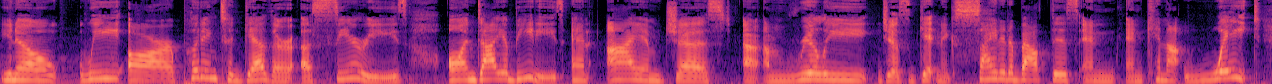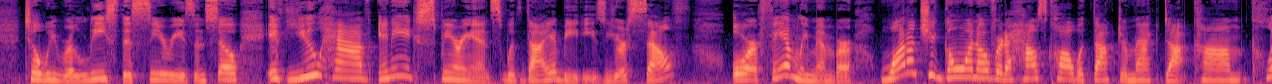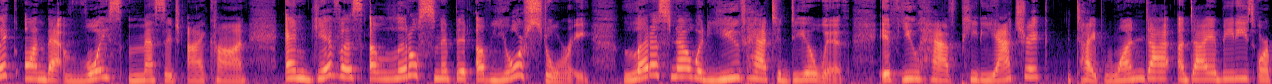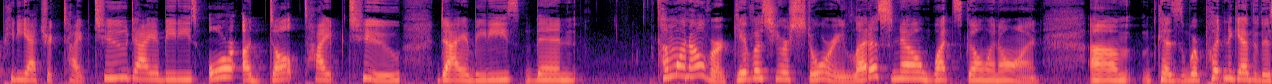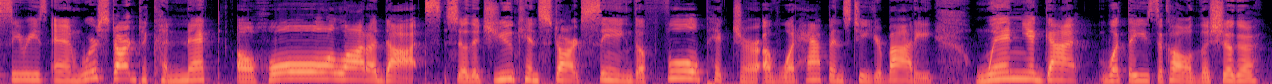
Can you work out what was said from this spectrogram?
You know, we are putting together a series on diabetes and I am just uh, I'm really just getting excited about this and and cannot wait till we release this series. And so if you have any experience with diabetes yourself or a family member, why don't you go on over to housecallwithdrmac.com, click on that voice message icon, and give us a little snippet of your story. Let us know what you've had to deal with. If you have pediatric, type 1 di- uh, diabetes or pediatric type 2 diabetes or adult type 2 diabetes, then come on over. Give us your story. Let us know what's going on because um, we're putting together this series and we're starting to connect a whole lot of dots so that you can start seeing the full picture of what happens to your body when you got what they used to call the sugar.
